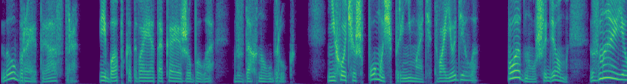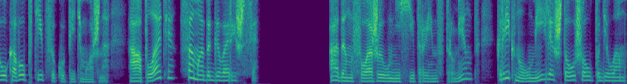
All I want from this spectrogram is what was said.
«Добрая ты, Астра. И бабка твоя такая же была», — вздохнул друг. Не хочешь помощь принимать — твое дело. Ладно уж, идем. Знаю я, у кого птицу купить можно, а о плате сама договоришься. Адам сложил нехитрый инструмент, крикнул Миле, что ушел по делам,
